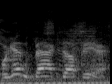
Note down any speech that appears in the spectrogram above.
We're getting backed up here.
